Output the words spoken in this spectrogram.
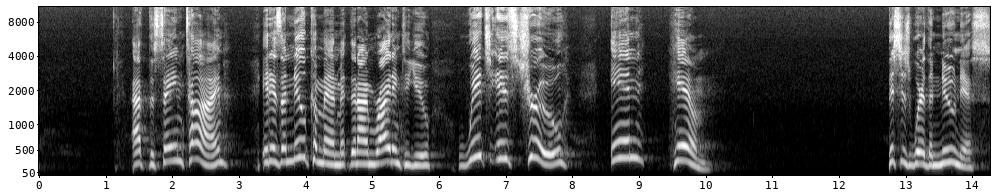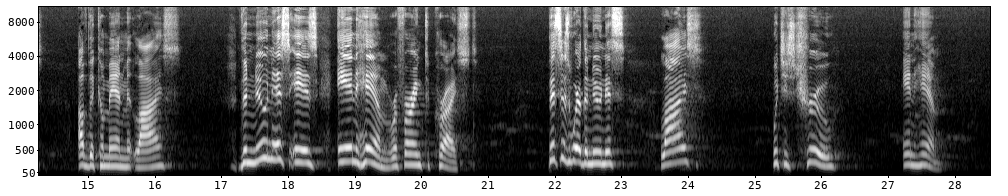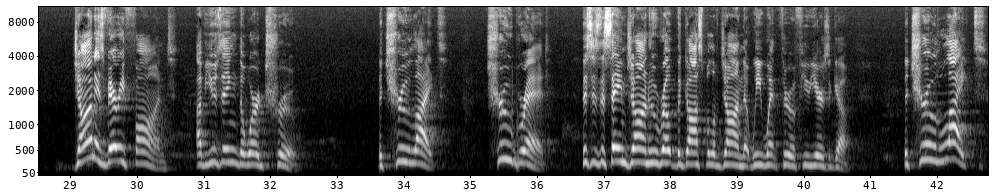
At the same time, it is a new commandment that I'm writing to you, which is true in Him. This is where the newness of the commandment lies. The newness is in Him, referring to Christ. This is where the newness lies, which is true in Him. John is very fond of using the word true the true light, true bread. This is the same John who wrote the Gospel of John that we went through a few years ago. The true light.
